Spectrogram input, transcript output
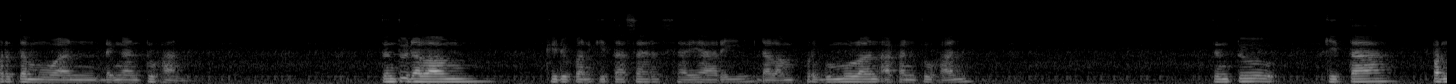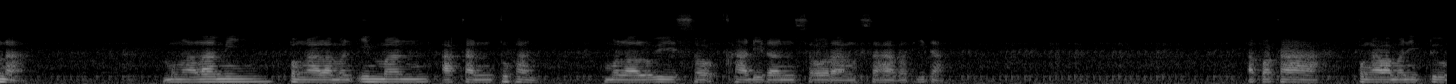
pertemuan dengan Tuhan. Tentu dalam kehidupan kita sehari-hari dalam pergumulan akan Tuhan, tentu kita pernah mengalami pengalaman iman akan Tuhan melalui kehadiran seorang sahabat kita. Apakah pengalaman itu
